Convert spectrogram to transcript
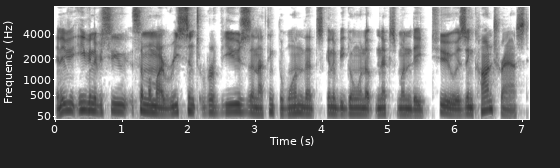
and if you, even if you see some of my recent reviews, and I think the one that's going to be going up next Monday too is in contrast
